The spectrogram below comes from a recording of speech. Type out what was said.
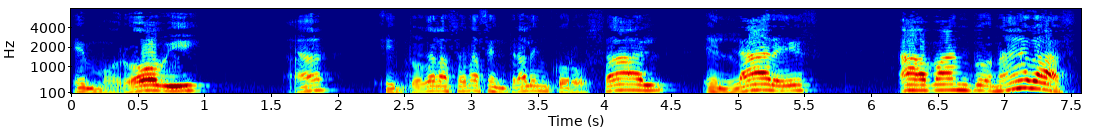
en Morovi, ¿ah? en toda la zona central, en Corozal, en Lares, abandonadas,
